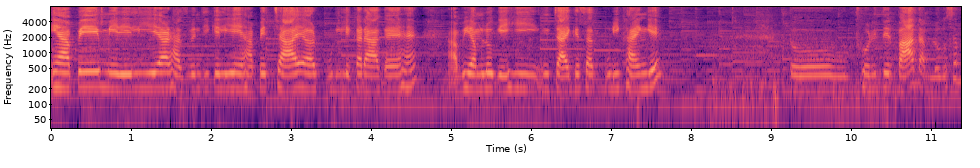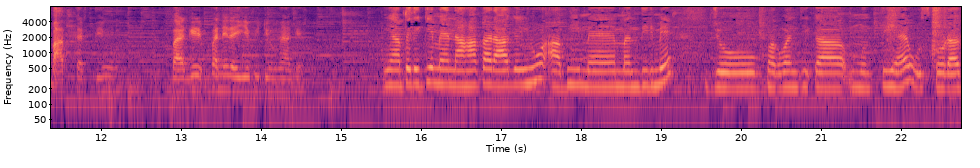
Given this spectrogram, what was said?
यहाँ पे मेरे लिए और हस्बैंड जी के लिए यहाँ पे चाय और पूरी लेकर आ गए हैं। अभी हम लोग यही चाय के साथ पूरी खाएँगे। तो थोड़ी देर बाद आप लोगों से बात करती हूँ। आगे बने रहिए वीडियो में आगे। यहाँ पे देखिए, मैं नहा कर आ गई हूँ। अभी मैं मंदिर में जो भगवान जी का मूर्ति है, उसको रख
